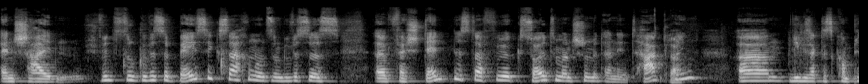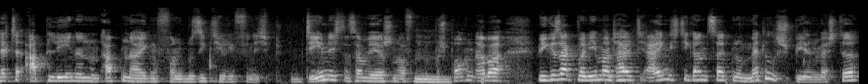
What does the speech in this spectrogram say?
entscheiden. Ich finde so gewisse Basic-Sachen und so ein gewisses äh, Verständnis dafür sollte man schon mit an den Tag bringen. Ähm, wie gesagt, das komplette Ablehnen und Abneigen von Musiktheorie finde ich dämlich, das haben wir ja schon oft genug besprochen. Aber wie gesagt, wenn jemand halt eigentlich die ganze Zeit nur Metal spielen möchte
